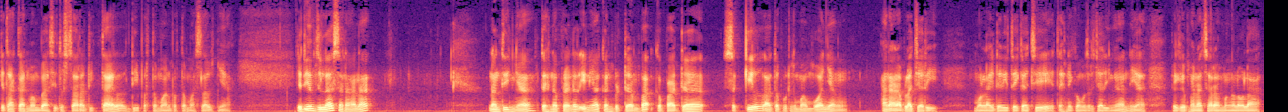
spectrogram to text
kita akan membahas itu secara detail di pertemuan-pertemuan selanjutnya. Jadi yang jelas anak-anak nantinya teknopreneur ini akan berdampak kepada skill ataupun kemampuan yang anak-anak pelajari. Mulai dari TKJ teknik komputer jaringan ya. Bagaimana cara mengelola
